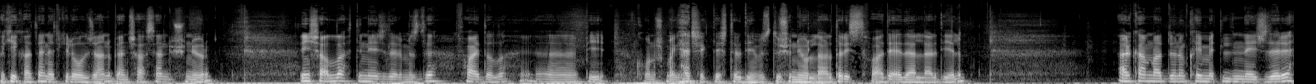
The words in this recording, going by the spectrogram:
hakikaten etkili olacağını ben şahsen düşünüyorum. İnşallah dinleyicilerimiz de faydalı e, bir konuşma gerçekleştirdiğimizi düşünüyorlardır, istifade ederler diyelim. Erkam Radyo'nun kıymetli dinleyicileri,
